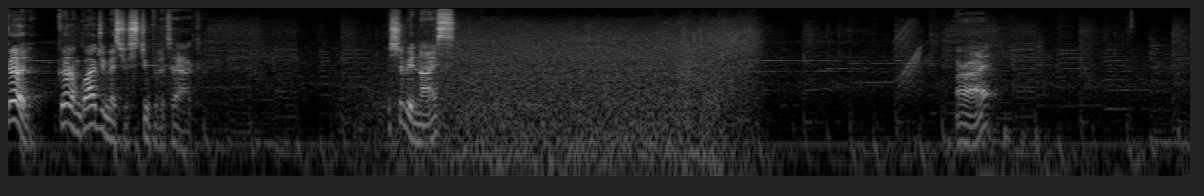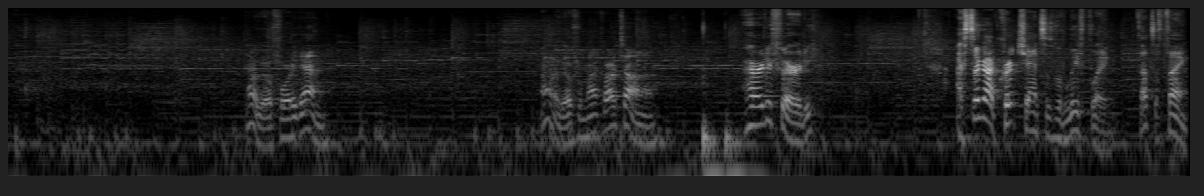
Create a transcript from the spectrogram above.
Good. Good, I'm glad you missed your stupid attack. This should be nice. Alright. I'll go for it again. I'm gonna go for my Kartana. Hardy fardy. I still got crit chances with Leaf Blade. That's a thing.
